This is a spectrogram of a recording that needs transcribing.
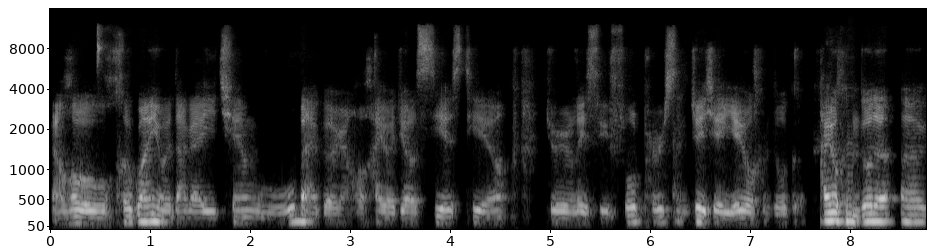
然后荷官有大概一千五百个，然后还有叫 CSTL，就是类似于 full person 这些也有很多个，还有很多的呃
